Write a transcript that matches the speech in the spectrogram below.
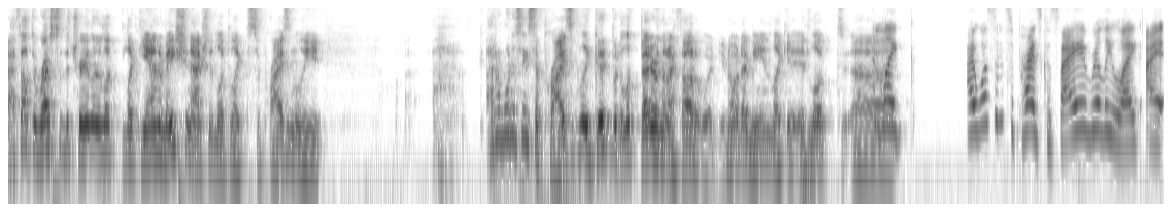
I thought the rest of the trailer looked like the animation actually looked like surprisingly. I don't want to say surprisingly good, but it looked better than I thought it would. You know what I mean? Like it, it looked uh, And like I wasn't surprised because I really like I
